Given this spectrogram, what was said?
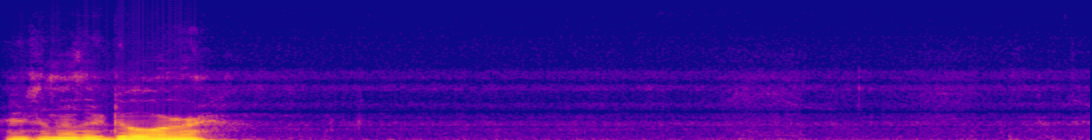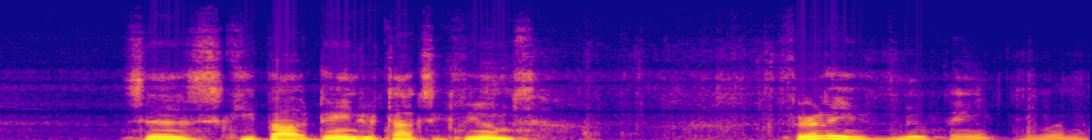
Here's another door. It says keep out danger toxic fumes. Fairly new paint. So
